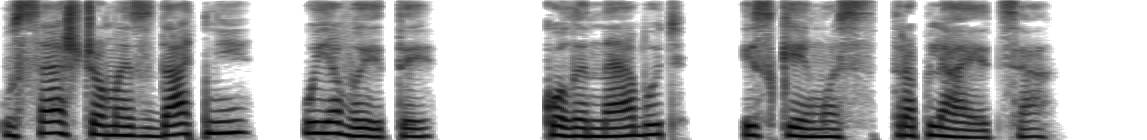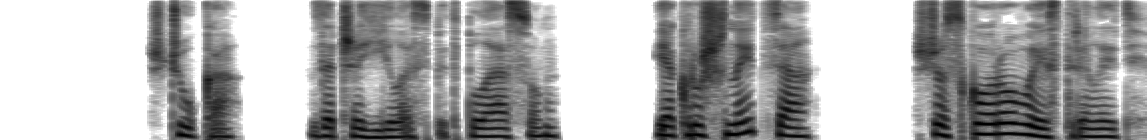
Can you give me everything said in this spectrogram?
Усе, що ми здатні уявити, коли-небудь із кимось трапляється. Щука зачаїлась під плесом, як рушниця, що скоро вистрілить.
